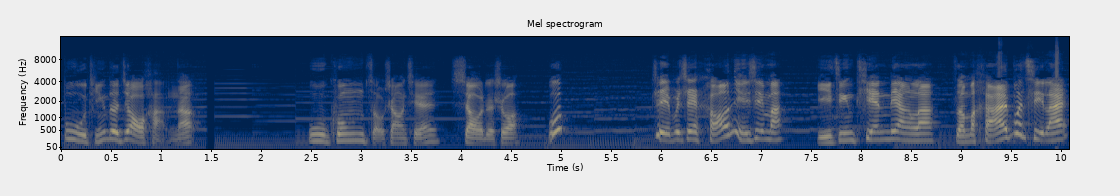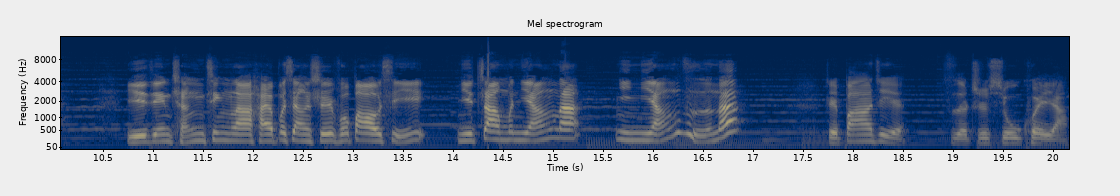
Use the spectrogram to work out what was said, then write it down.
不停的叫喊呢。悟空走上前，笑着说：“哦，这不是好女婿吗？已经天亮了，怎么还不起来？”已经成亲了，还不向师傅报喜？你丈母娘呢？你娘子呢？这八戒自知羞愧呀，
